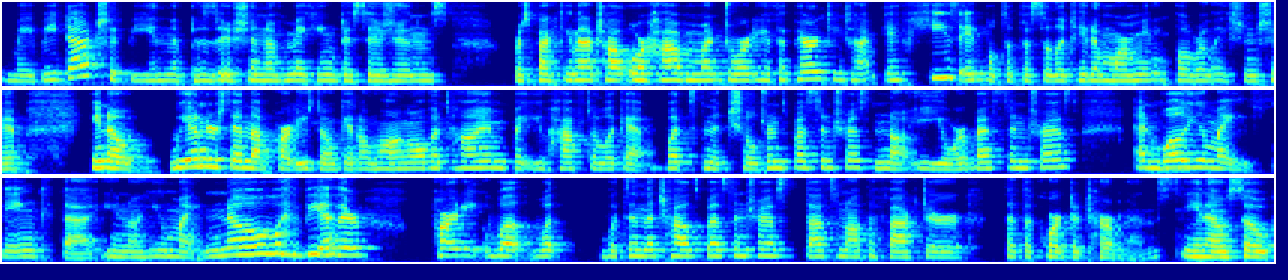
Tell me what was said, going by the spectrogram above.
maybe dad should be in the position of making decisions respecting that child or have a majority of the parenting time. If he's able to facilitate a more meaningful relationship you know we understand that parties don't get along all the time but you have to look at what's in the children's best interest not your best interest. And while mm-hmm. you might think that you know you might know the other party what what what's in the child's best interest that's not the factor that the court determines you know? So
